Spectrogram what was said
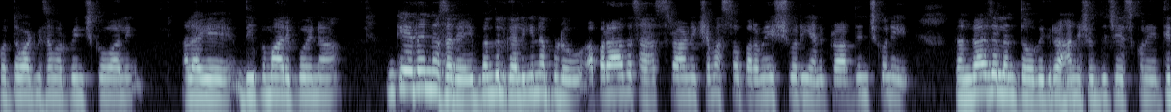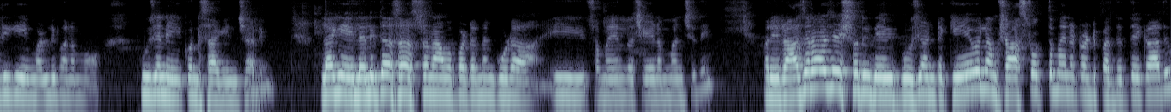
కొత్త వాటిని సమర్పించుకోవాలి. అలాగే దీపం మారిపోయినా ఇంకేదైనా సరే ఇబ్బందులు కలిగినప్పుడు అపరాధ సహస్రాన్ని క్షమస్వ పరమేశ్వరి అని ప్రార్థించుకొని గంగాజలంతో విగ్రహాన్ని శుద్ధి చేసుకొని తిరిగి మళ్ళీ మనము పూజని కొనసాగించాలి. అలాగే లలితా సహస్రనామ పఠనం కూడా ఈ సమయంలో చేయడం మంచిది. మరి రాజరాజేశ్వరి దేవి పూజ అంటే కేవలం శాస్త్రోక్తమైనటువంటి పద్ధతే కాదు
